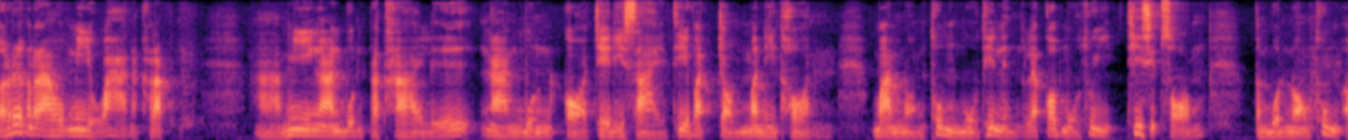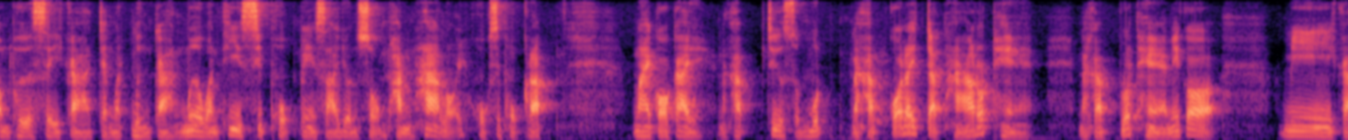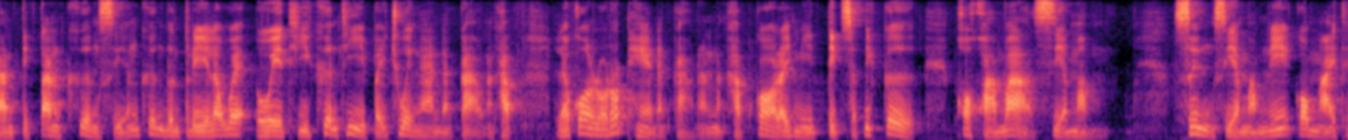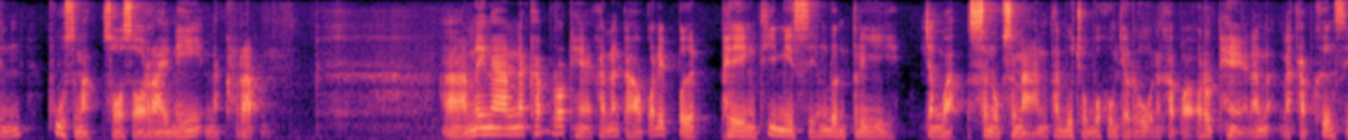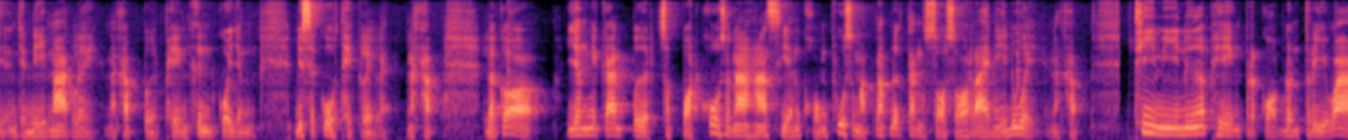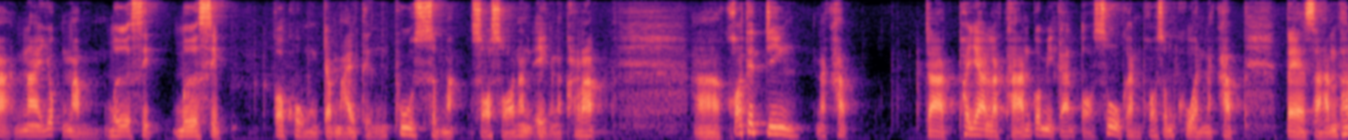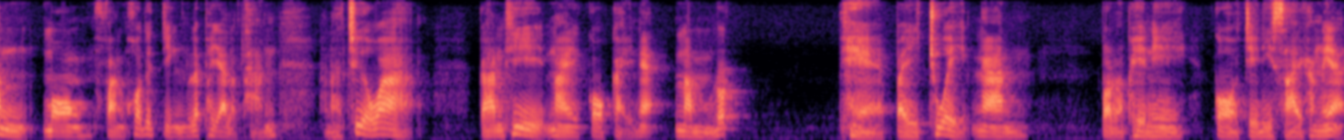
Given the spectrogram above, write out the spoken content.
เรื่องราวมีอยู่ว่านะครับมีงานบุญประทายหรืองานบุญก่อเจดีย์ทรายที่วัดจอมมณีทรบ้านหนองทุ่มหมู่ที่ 1 แล้วก็หมู่ที่ที่ 12 ตำบลหนองทุ่มอำเภอเซกา จังหวัดบึงกาฬเมื่อวันที่ 16 เมษายน 2566 ครับ นายกอไก่นะครับชื่อสมมุตินะครับก็ได้จัดหารถแห่นะครับรถแห่นี้ก็มีการติดตั้งเครื่องเสียงเครื่องดนตรี และเวทีเคลื่อนที่ไปช่วยงานดังกล่าวนะครับ แล้วก็รถแห่ดังกล่าวนั้นนะครับ ก็ได้มีติดสติกเกอร์ ข้อความว่าเสียหม่ำซึ่งเสียหม่ำนี้ก็หมายถึง ผู้สมัครสสรายนี้นะครับในงานนะครับรถแห่คันดังกล่าวก็ได้เปิดเพลงที่มีเสียงดนตรี จังหวะสนุกสนานท่านผู้ชมก็คงจะรู้นะครับว่ารถแห่นั้นนะครับเครื่องเสียงจะดีมากเลยนะครับเปิดเพลงขึ้นก็ยังดิสโก้เทคเลยแหละนะครับ แล้วก็ยังมีการเปิดสปอตโฆษณาหาเสียงของผู้สมัครรับเลือกตั้งสสรายนี้ด้วยนะครับที่มีเนื้อเพลงประกอบดนตรีว่านายกหม่ำเบอร์10เบอร์10 ก็คงจะหมายถึงผู้สมัครสสนั่นเองนะครับข้อเท็จจริงนะครับจากพยานหลักฐานก็มีการต่อสู้กันพอสมควรนะครับ แต่ศาลท่านมองฟังข้อเท็จจริง และพยานหลักฐานนะเชื่อว่าการที่นายกอไก่เนี่ยนำรถแห่ไปช่วยงานประเพณีก่อเจดีย์ทรายครั้งนี้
